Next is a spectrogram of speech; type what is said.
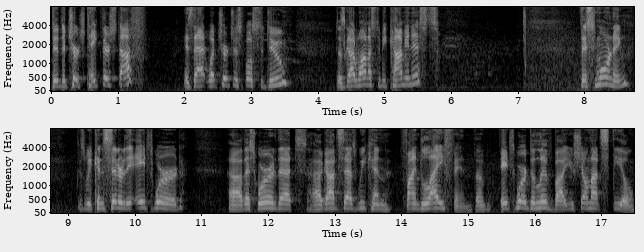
Did the church take their stuff? Is that what church is supposed to do? Does God want us to be communists? This morning, as we consider the eighth word, uh, this word that uh, God says we can find life in, the eighth word to live by, you shall not steal.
